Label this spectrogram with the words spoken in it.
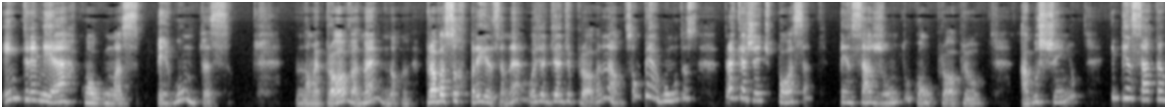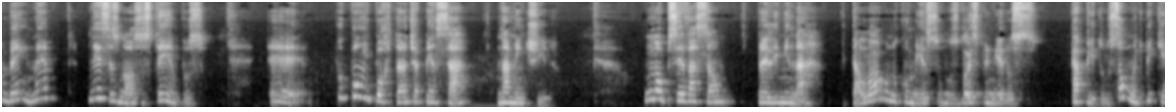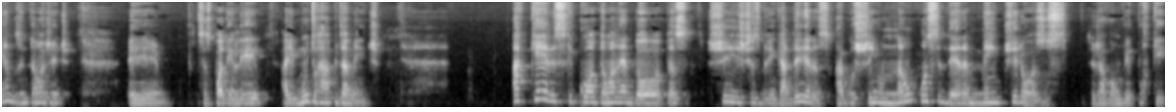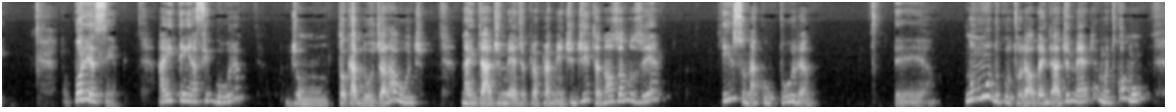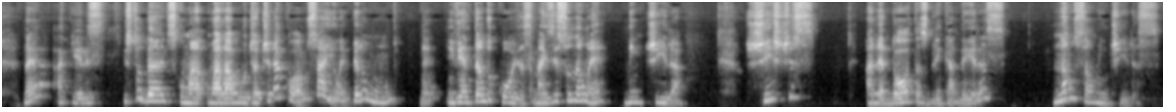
entremear com algumas perguntas. Não é prova, né? Não, prova surpresa, né? Hoje é dia de prova. Não, são perguntas para que a gente possa pensar junto com o próprio Agostinho e pensar também, né? Nesses nossos tempos, é, o quão importante é pensar na mentira. Uma observação preliminar Está logo no começo, nos dois primeiros capítulos. São muito pequenos, então a gente É, vocês podem ler aí muito rapidamente. Aqueles que contam anedotas, xistes, brincadeiras, Agostinho não considera mentirosos. Vocês já vão ver por quê. Então, por exemplo, aí tem a figura de um tocador de alaúde, na Idade Média propriamente dita, nós vamos ver isso na cultura, é, no mundo cultural da Idade Média, é muito comum, né? Aqueles estudantes com uma, um alaúde a tiracolo saíam aí pelo mundo, né? inventando coisas, mas isso não é mentira. Xistes, anedotas, brincadeiras, não são mentiras.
